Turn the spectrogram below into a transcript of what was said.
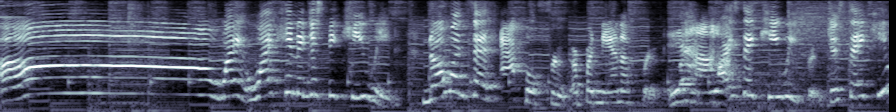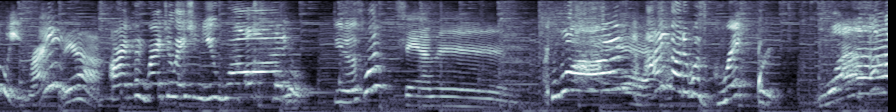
Oh, wait, why can't it just be kiwi? No one says apple fruit or banana fruit. Yeah. why say kiwi fruit? Just say kiwi, right? Yeah. All right, congratulations, you won. Oh. Do you know this one? Salmon. What? I thought it was grapefruit. What?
